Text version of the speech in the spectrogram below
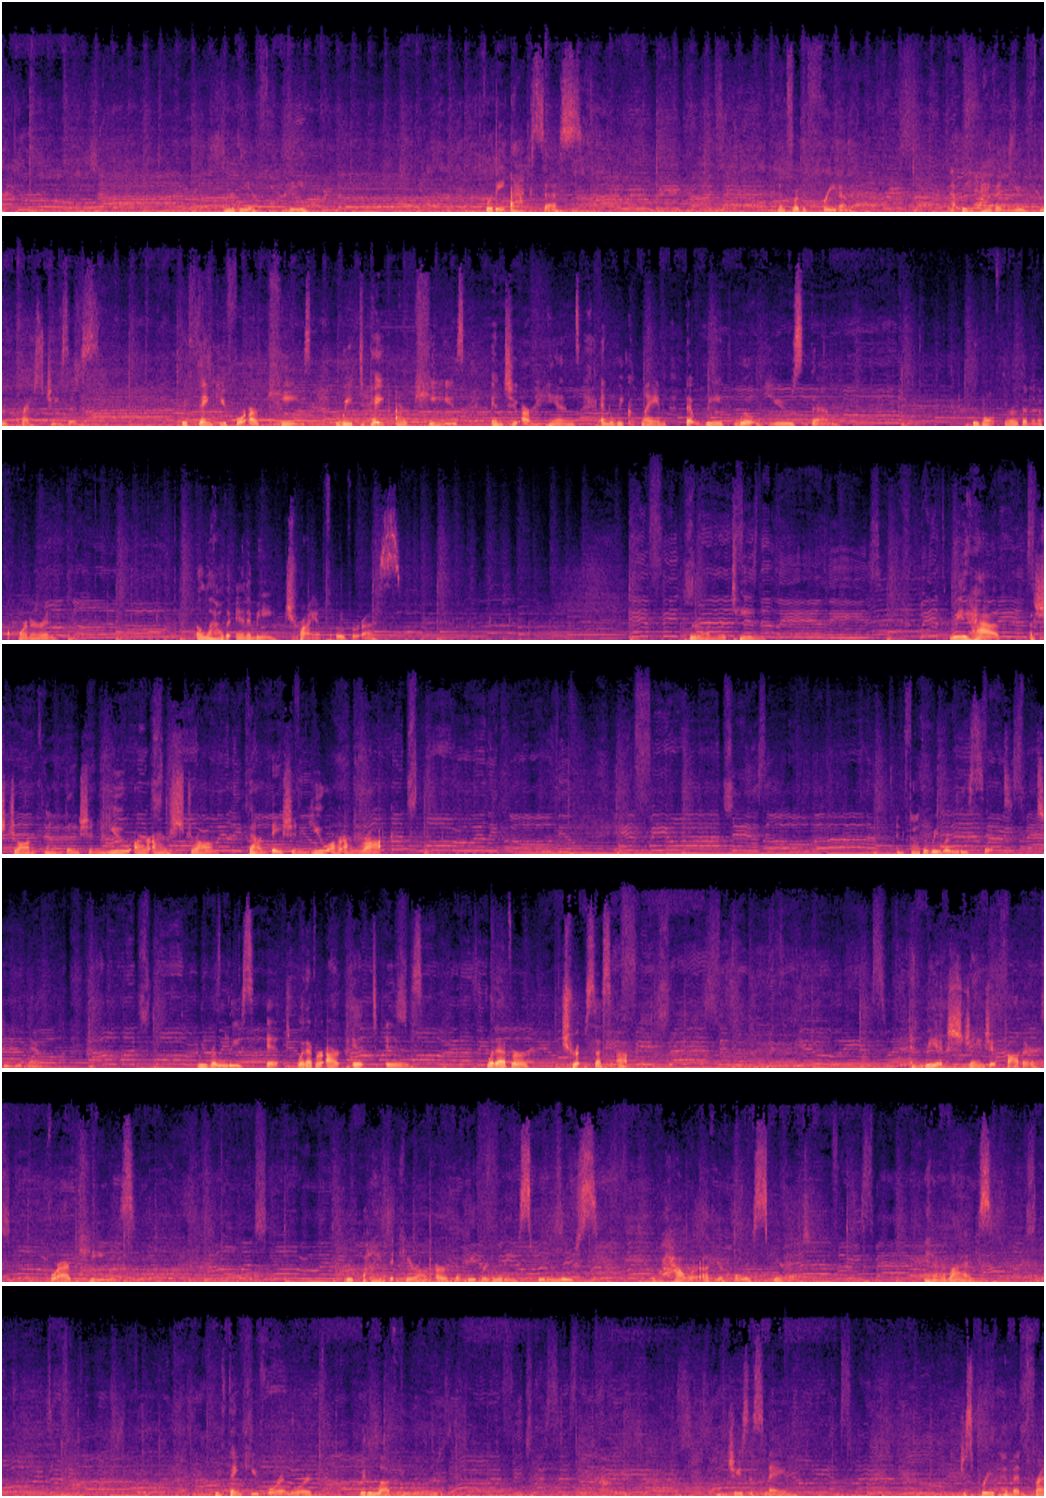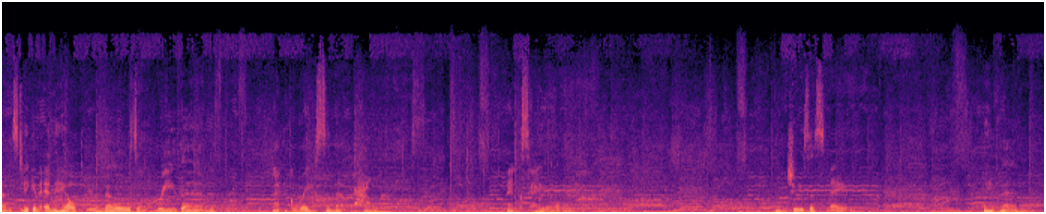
for the authority, for the access, and for the freedom that we have in you through Christ Jesus. We thank you for our keys. We take our keys into our hands and we claim that we will use them. We won't throw them in a corner and allow the enemy triumph over us. We're on your team. We have a strong foundation. You are our strong foundation. You are our rock. And Father, we release it to you now. We release it, whatever our it is, whatever trips us up. And we exchange it, Father, for our keys. We bind it here on earth and we release, we loose the power of your Holy Spirit in our lives. We thank you for it, Lord. We love you, Lord. In Jesus' name. Just breathe him in, friends. Take an inhale through your nose and breathe in that grace and that power. Exhale. In Jesus' name. Amen.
